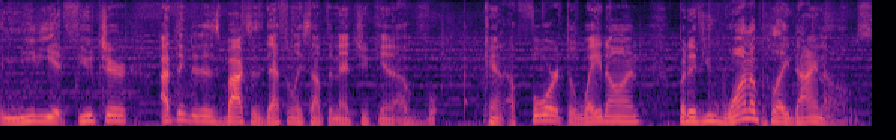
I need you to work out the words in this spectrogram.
immediate future. I think that this box is definitely something that you can can afford to wait on. But if you want to play dinos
